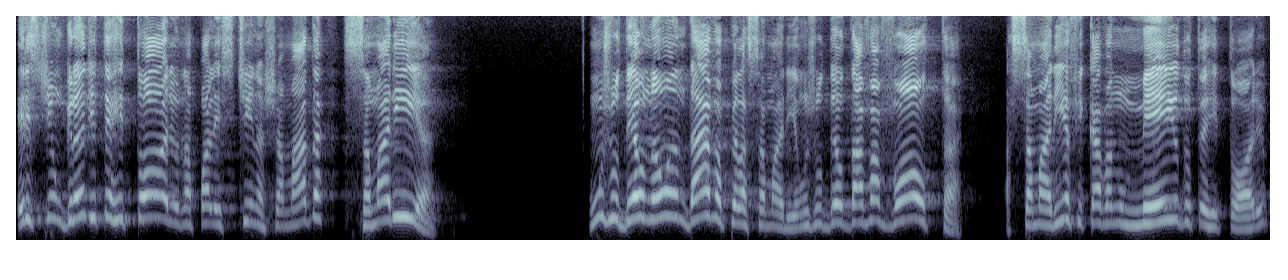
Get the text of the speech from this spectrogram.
Eles tinham um grande território na Palestina chamada Samaria. Um judeu não andava pela Samaria, um judeu dava a volta a Samaria ficava no meio do território,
